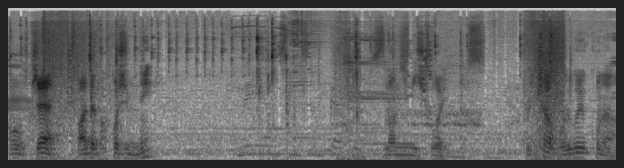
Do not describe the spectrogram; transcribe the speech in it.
어쟤 마들 받고 싶니? 넌 이미 죽어있다. 불차가 보이고 있구나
